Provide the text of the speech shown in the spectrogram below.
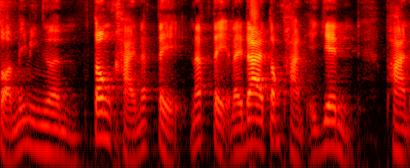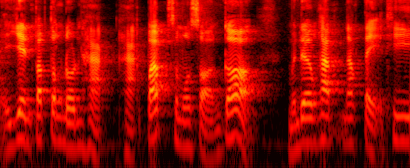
สรไม่มีเงิน ต้องขายนักเตะ นักเตะรายได้ต้องผ่านเอเย่นผ่านเอเย่นปั๊บต้องโดนหักหักปั๊บสโมสรก็เหมือนเดิมครับ นักเตะที่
